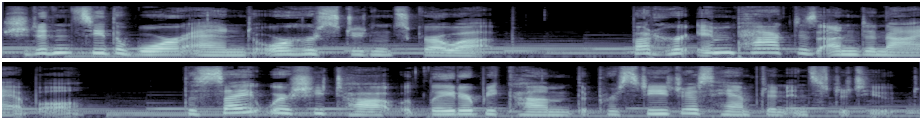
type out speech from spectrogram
She didn't see the war end or her students grow up. But her impact is undeniable. The site where she taught would later become the prestigious Hampton Institute.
